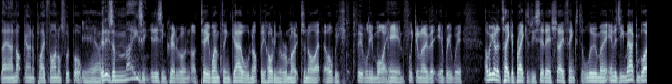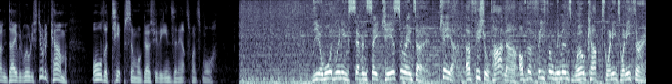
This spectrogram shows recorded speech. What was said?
They are not going to play finals football. Yeah. it is amazing. It is incredible. And I'll tell you one thing Gail will not be holding the remote tonight. I'll be firmly in my hand, flicking over everywhere. Are we going to take a break as we said our show? Thanks to Lumo Energy. Malcolm Blight and David Wildy still to come. All the tips, and we'll go through the ins and outs once more. The award winning seven seat Kia Sorento. Kia, official partner of the FIFA Women's World Cup 2023.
